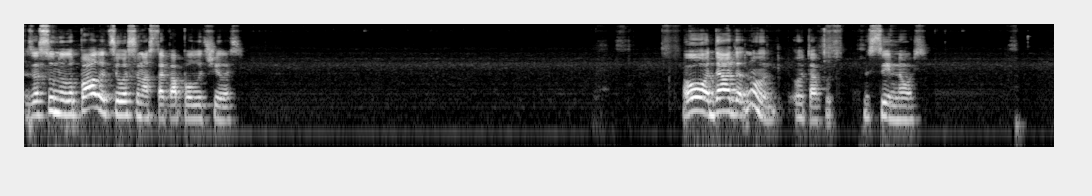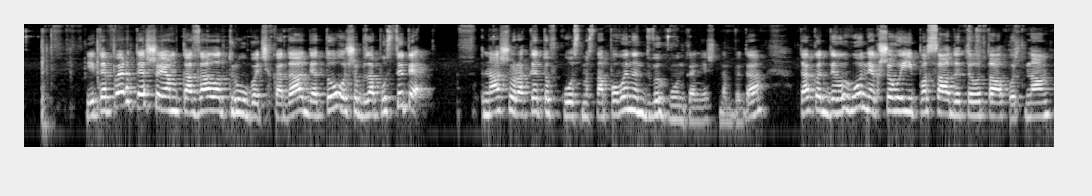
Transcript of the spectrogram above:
Засунули палець, і ось у нас така вийшла. О, да, да, ну, отак от, не сильно ось. І тепер те, що я вам казала, трубочка, да, для того, щоб запустити нашу ракету в космос. Нам повинен двигун, звісно, би, да? Так от двигун, якщо ви її посадите отак от на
